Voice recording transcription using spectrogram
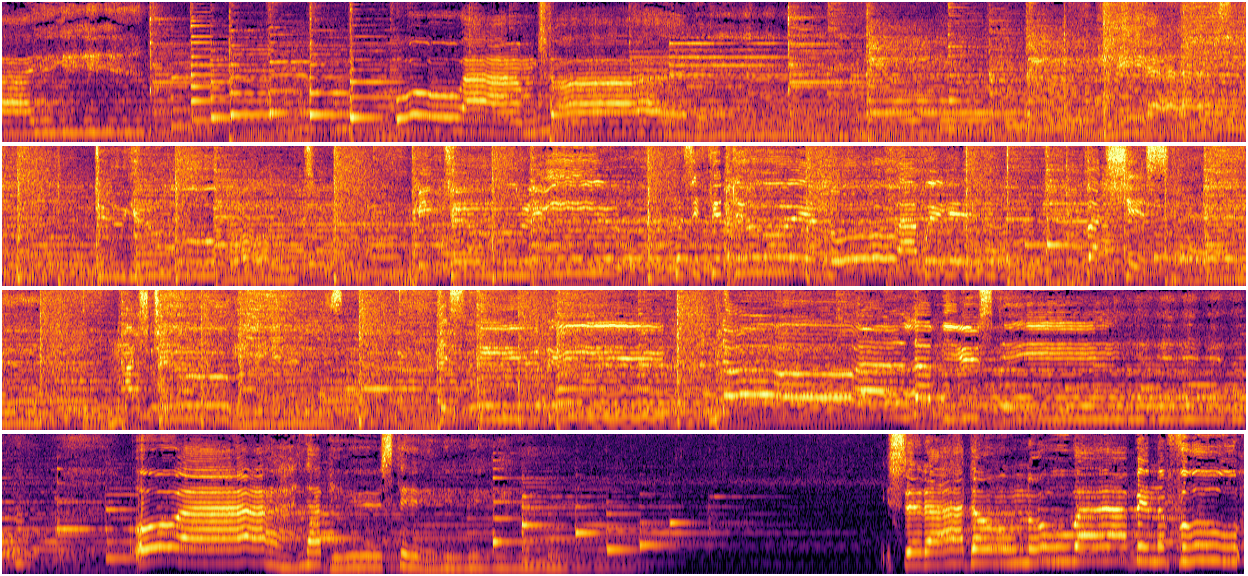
you still. He said, I don't know why I've been a fool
